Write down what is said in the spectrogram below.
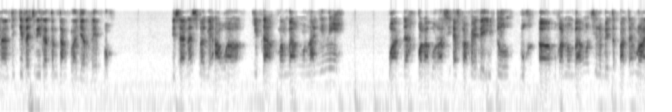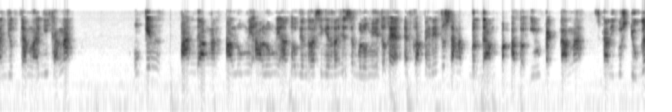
nanti kita cerita tentang pelajar Depok. Di sana sebagai awal kita membangun lagi nih wadah kolaborasi FKPD itu bu, uh, bukan membangun sih lebih tepatnya melanjutkan lagi. Karena mungkin pandangan alumni-alumni atau generasi-generasi sebelumnya itu kayak FKPD itu sangat berdampak atau impact. Karena sekaligus juga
